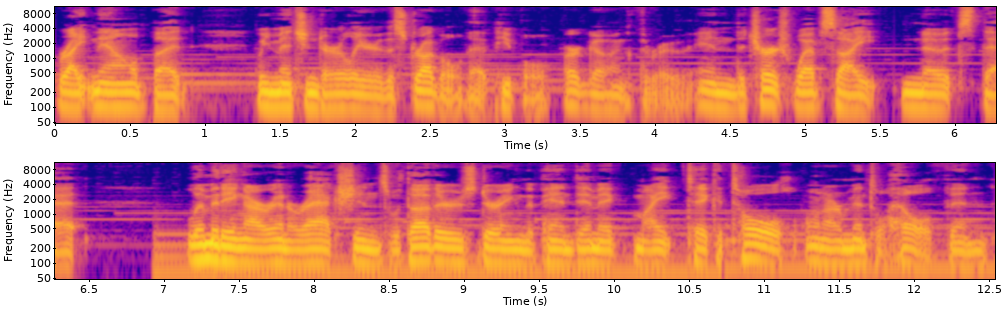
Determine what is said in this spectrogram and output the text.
right now, but we mentioned earlier the struggle that people are going through. And the church website notes that limiting our interactions with others during the pandemic might take a toll on our mental health. And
